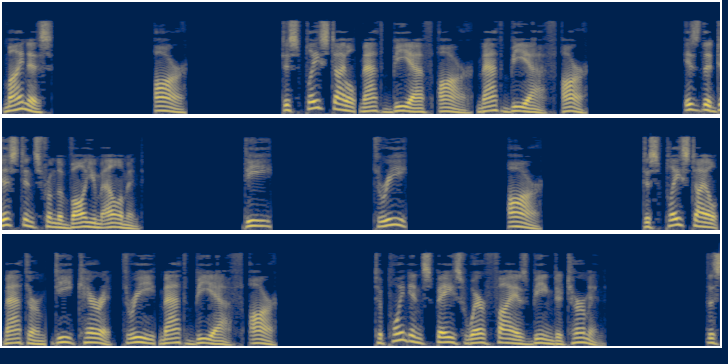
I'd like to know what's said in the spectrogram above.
minus R Display style math BF R math BF R is the distance from the volume element d 3 R display style mathrm d caret 3 math BF R to point in space where phi is being determined. The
